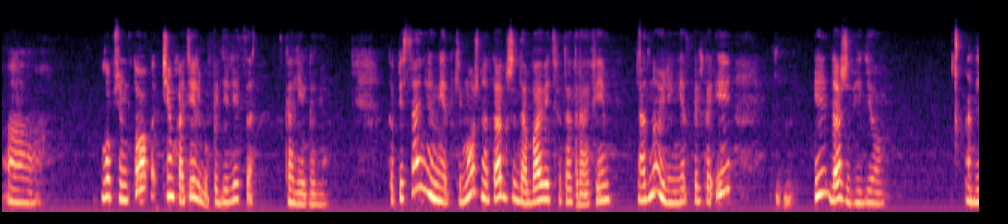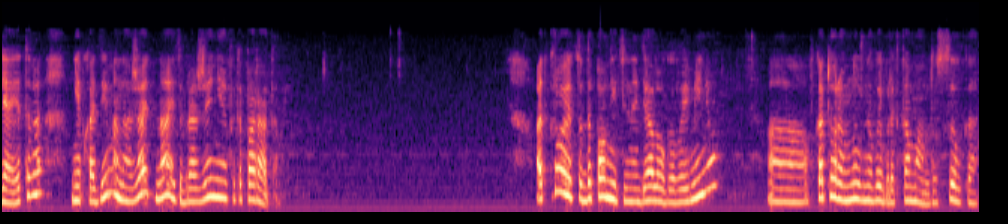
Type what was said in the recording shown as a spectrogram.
В общем, то, чем хотели бы поделиться с коллегами. К описанию метки можно также добавить фотографии, одну или несколько, и и даже видео. Для этого необходимо нажать на изображение фотоаппарата. Откроется дополнительное диалоговое меню, а, в котором нужно выбрать команду «Ссылка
